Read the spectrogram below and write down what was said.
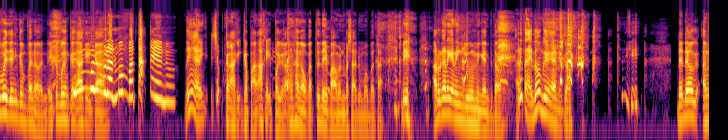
Dyan kang panon? Ito ba kang aki ka? Mulan mo, bata kaya no. Di nga, siya, kang aki ka pa, ang aki ipaga, ang hangaw ka, today pa man masyadong mabata. Di, aro nga nga nang gimumingan dito. Ano tayo, ito nga nga ko. Dadaw, ang,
